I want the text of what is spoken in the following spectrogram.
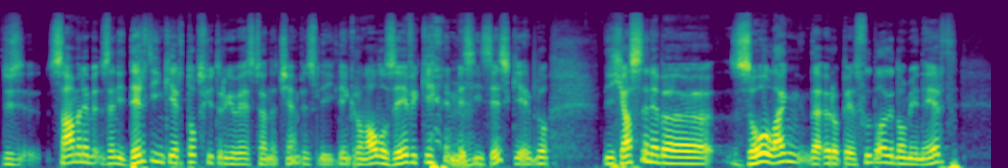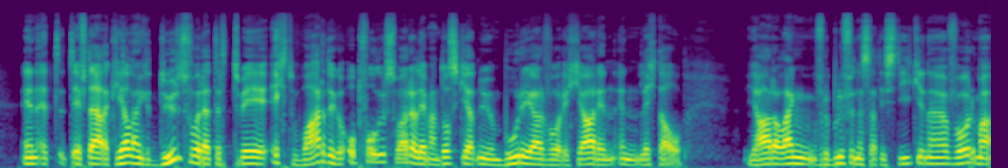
Dus eh, samen hebben, zijn die 13 keer topschutter geweest van de Champions League. Ik denk Ronaldo 7 keer en Messi 6 keer. Ik bedoel, die gasten hebben zo lang dat Europees voetbal gedomineerd. En het, het, heeft eigenlijk heel lang geduurd voordat er twee echt waardige opvolgers waren. Lewandowski had nu een boerenjaar vorig jaar en, en legt al jarenlang verbluffende statistieken uh, voor. Maar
